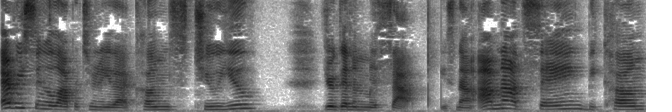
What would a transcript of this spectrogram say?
Every single opportunity that comes to you, you're going to miss out. Now, I'm not saying become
